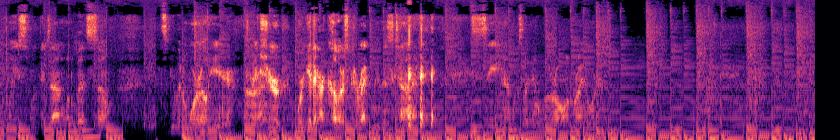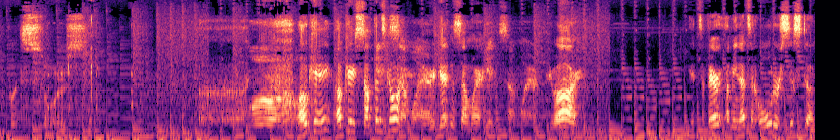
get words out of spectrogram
hopefully smooth things out a little bit. So let's give it a whirl here. Let's make sure we're getting our colors correctly this time. let's see. That looks like we're all in right order. Input source. Whoa. Okay, okay, something's Getting going. somewhere. You're getting somewhere. Getting somewhere. You are. It's a very, I mean, that's an older system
